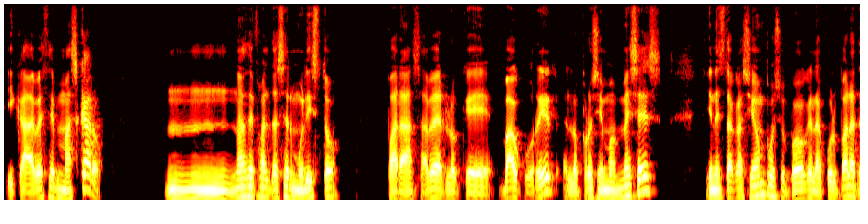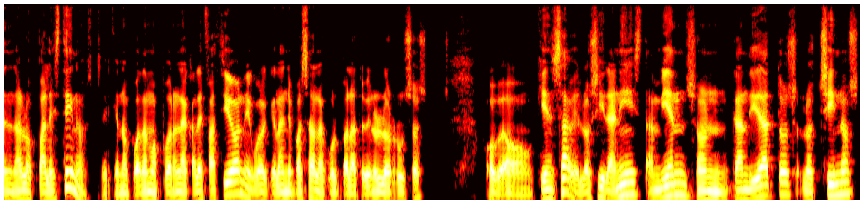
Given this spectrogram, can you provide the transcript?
y cada vez es más caro. Mm, no hace falta ser muy listo para saber lo que va a ocurrir en los próximos meses. Y en esta ocasión, pues supongo que la culpa la tendrán los palestinos, de que no podemos poner la calefacción, igual que el año pasado la culpa la tuvieron los rusos, o, quién sabe, los iraníes también son candidatos, los chinos,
